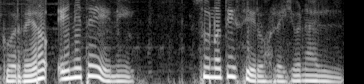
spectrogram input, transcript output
Cordero, NTN, su noticiero regional.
